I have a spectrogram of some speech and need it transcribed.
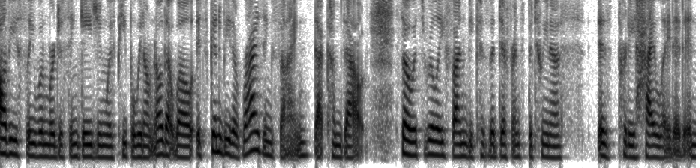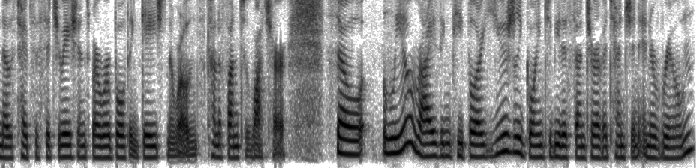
obviously when we're just engaging with people we don't know that well it's going to be the rising sign that comes out so it's really fun because the difference between us is pretty highlighted in those types of situations where we're both engaged in the world and it's kind of fun to watch her so Leo rising people are usually going to be the center of attention in a room.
